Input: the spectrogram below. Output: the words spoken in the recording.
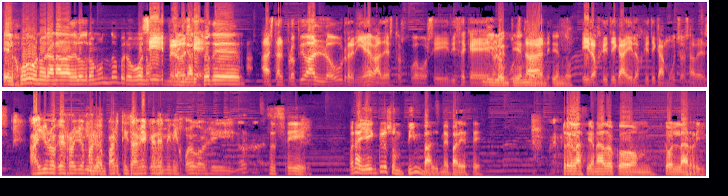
el juego no era nada del otro mundo pero bueno Sí, pero me es enganchó que- de Hasta el propio Al Lowe reniega de estos juegos y dice que y no lo le entiendo gustan lo entiendo y los critica y los critica mucho, ¿sabes? Hay uno que es rollo Y Mario Party también, que es de minijuegos y... ¿no? sí bueno hay incluso un pinball me parece relacionado con, con Larry.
